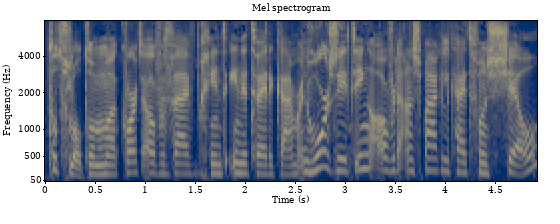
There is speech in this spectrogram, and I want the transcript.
Tot slot, om eh, kwart over vijf begint in de Tweede Kamer... een hoorzitting over de aansprakelijkheid van Shell.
